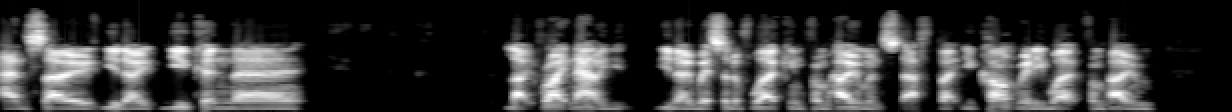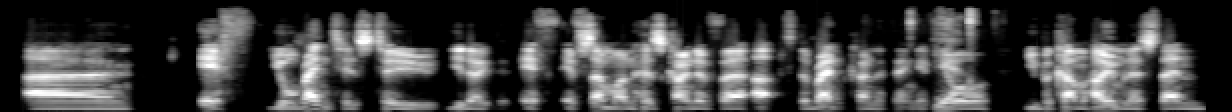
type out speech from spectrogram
and so you know you can uh, like right now you, you know we're sort of working from home and stuff but you can't really work from home uh, if your rent is to you know if if someone has kind of uh, upped the rent kind of thing if Yeah. you're you become homeless then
